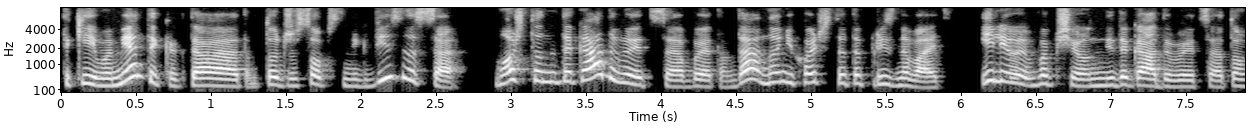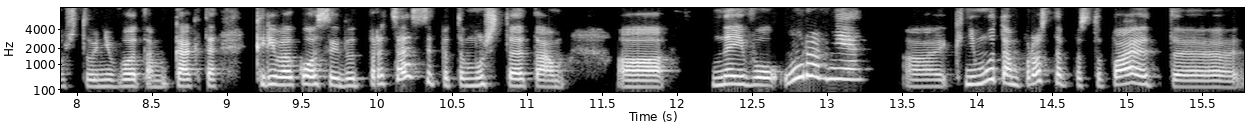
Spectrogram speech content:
такие моменты, когда там, тот же собственник бизнеса, может, он и догадывается об этом, да, но не хочет это признавать. Или вообще он не догадывается о том, что у него там как-то кривокосо идут процессы, потому что там э, на его уровне э, к нему там просто поступают э,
